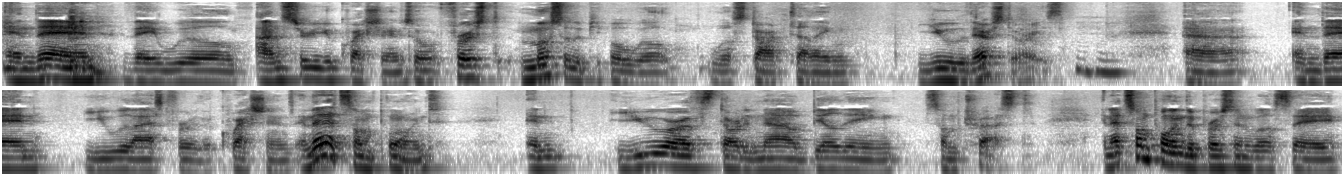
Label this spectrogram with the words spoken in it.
and then they will answer your questions. So first, most of the people will will start telling you their stories. Mm-hmm. Uh, and then you will ask further questions. And then at some point, and you have started now building some trust. And at some point, the person will say,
